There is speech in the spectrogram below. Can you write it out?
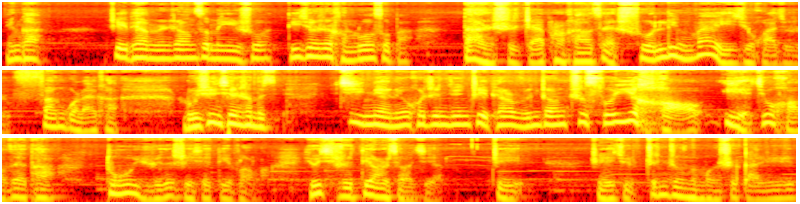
您看这篇文章这么一说，的确是很啰嗦吧？但是翟胖还要再说另外一句话，就是翻过来看鲁迅先生的。纪念刘和珍君这篇文章之所以好，也就好在它多余的这些地方了，尤其是第二小节这这一句“真正的猛士敢于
